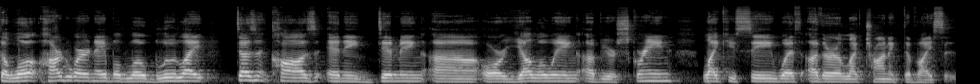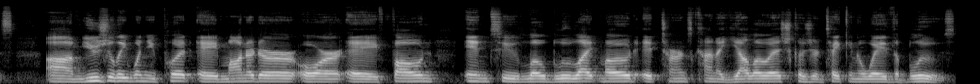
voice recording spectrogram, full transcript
The hardware enabled low blue light doesn't cause any dimming uh, or yellowing of your screen like you see with other electronic devices. Um, usually when you put a monitor or a phone into low blue light mode, it turns kind of yellowish because you're taking away the blues.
